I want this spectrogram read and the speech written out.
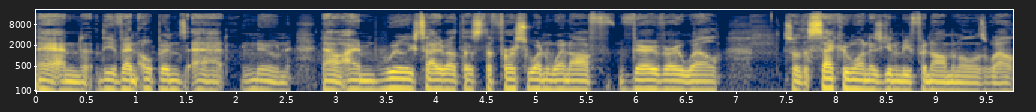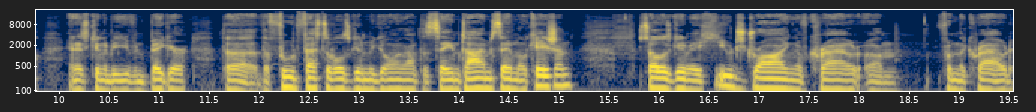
and the event opens at noon. Now I'm really excited about this. The first one went off very very well, so the second one is going to be phenomenal as well, and it's going to be even bigger. The The food festival is going to be going on at the same time, same location. So there's going to be a huge drawing of crowd um, from the crowd.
